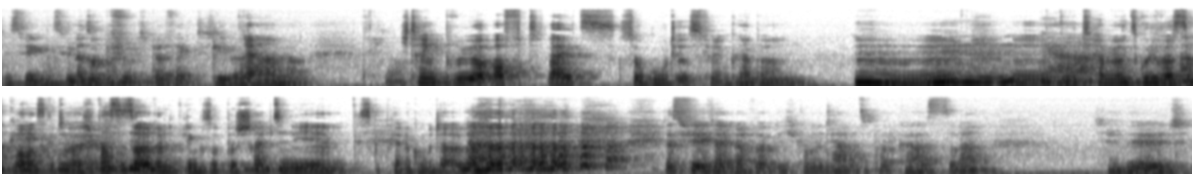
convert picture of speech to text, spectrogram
Deswegen ist Hühnersuppe für mich perfekt. Ich liebe Ja. Brühe. Ich trinke Brühe oft, weil es so gut ist für den Körper. Mhm. Mhm. Mhm, ja. Gut, haben wir uns gut über Suppen Okay, ausgetauscht. cool. Was ist eure Lieblingssuppe? Schreibt in die. Es gibt keine Kommentare. Das fehlt halt noch wirklich Kommentare zu Podcasts, oder? Ist ja wild.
